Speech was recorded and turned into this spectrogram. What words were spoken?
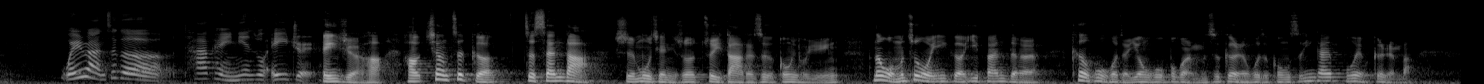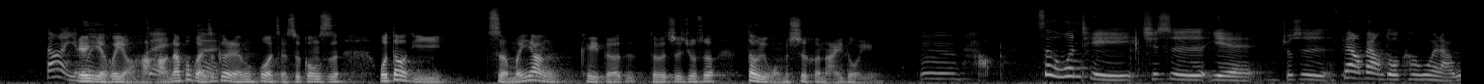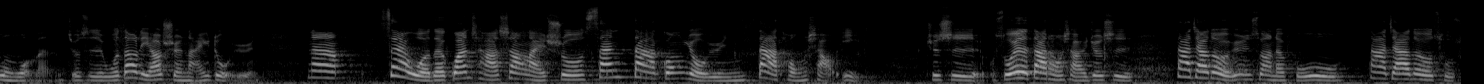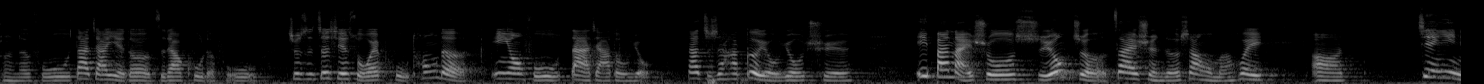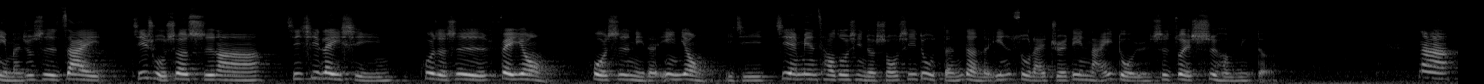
微软这个它可以念作 Azure，Azure 哈，好像这个这三大是目前你说最大的这个公有云。那我们作为一个一般的客户或者用户，不管我们是个人或者公司，应该不会有个人吧？当然也会有也会有哈。好，那不管是个人或者是公司，我到底怎么样可以得得知，就是说到底我们适合哪一朵云？嗯，好，这个问题其实也就是非常非常多客户会来问我们，就是我到底要选哪一朵云？那在我的观察上来说，三大公有云大同小异，就是所谓的大同小异，就是大家都有运算的服务，大家都有储存的服务，大家也都有资料库的服务，就是这些所谓普通的应用服务，大家都有，那只是它各有优缺。一般来说，使用者在选择上，我们会呃建议你们就是在基础设施啦、机器类型，或者是费用，或者是你的应用以及界面操作性的熟悉度等等的因素来决定哪一朵云是最适合你的。那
